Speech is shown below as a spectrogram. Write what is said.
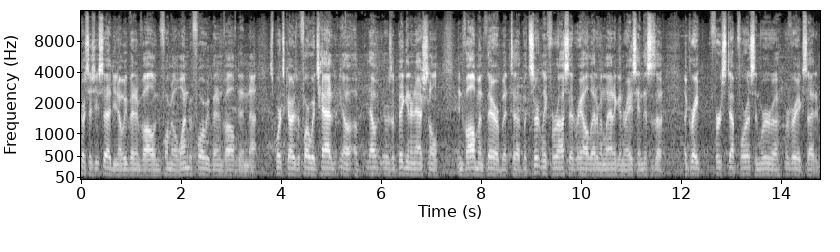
course, as you said, you know, we've been involved in Formula One before. We've been involved in uh, sports cars before, which had, you know, a, there was a big international involvement there. But uh, but certainly for us at Rahal Letterman Lanigan Racing, this is a, a great first step for us, and we're, uh, we're very excited.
